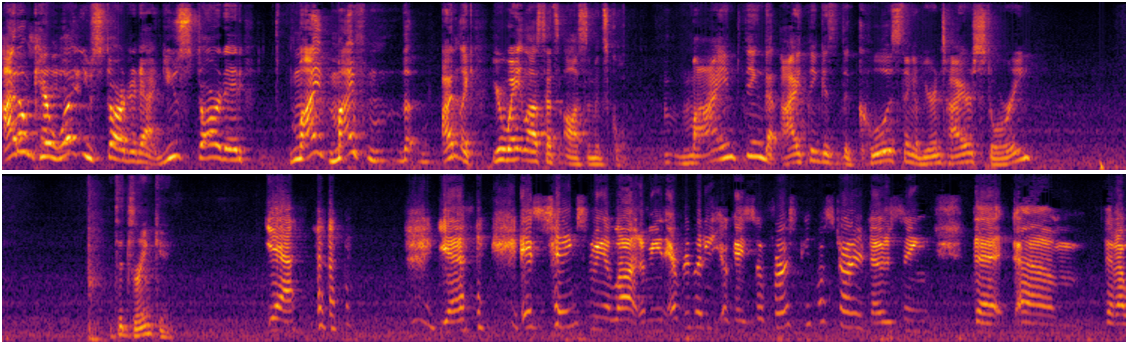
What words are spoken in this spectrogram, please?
I don't care what you started at. You started my my. The, I'm like your weight loss. That's awesome. It's cool. My thing that I think is the coolest thing of your entire story, the drinking. Yeah. yeah, it's changed me a lot. I mean, everybody. Okay, so first people started noticing that um, that I,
